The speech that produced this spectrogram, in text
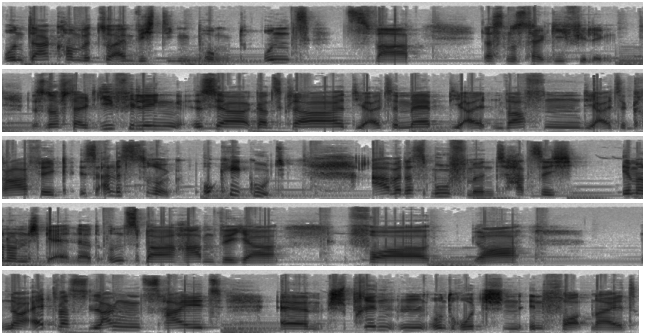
Und da kommen wir zu einem wichtigen Punkt. Und zwar das Nostalgie-Feeling. Das Nostalgie-Feeling ist ja ganz klar, die alte Map, die alten Waffen, die alte Grafik, ist alles zurück. Okay, gut. Aber das Movement hat sich immer noch nicht geändert. Und zwar haben wir ja vor, ja, einer etwas langen Zeit ähm, Sprinten und Rutschen in Fortnite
